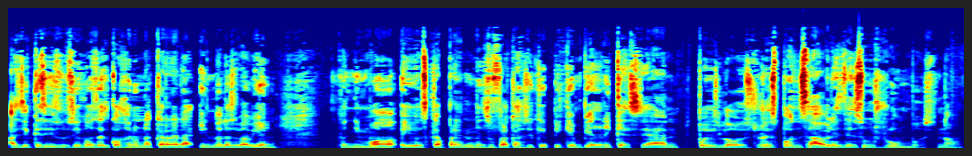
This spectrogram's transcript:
Así que si sus hijos escogen una carrera y no les va bien, pues ni modo, ellos que aprenden de su fracaso y que piquen piedra y que sean pues los responsables de sus rumbos, ¿no?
